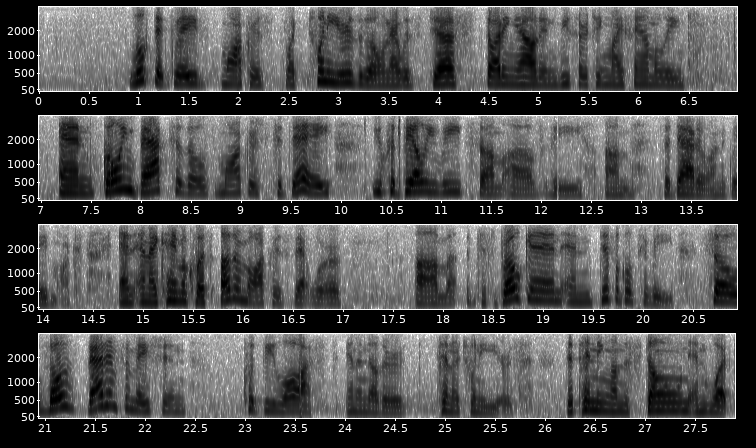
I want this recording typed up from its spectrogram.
looked at grave markers like 20 years ago when I was just starting out and researching my family. And going back to those markers today, you could barely read some of the um, the data on the grave marks. And and I came across other markers that were um, just broken and difficult to read. So those that information could be lost in another 10 or 20 years depending on the stone and what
